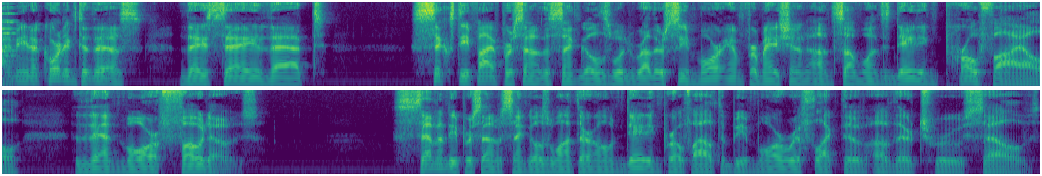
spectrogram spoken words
I mean, according to this, they say that 65% of the singles would rather see more information on someone's dating profile than more photos. 70% of singles want their own dating profile to be more reflective of their true selves.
